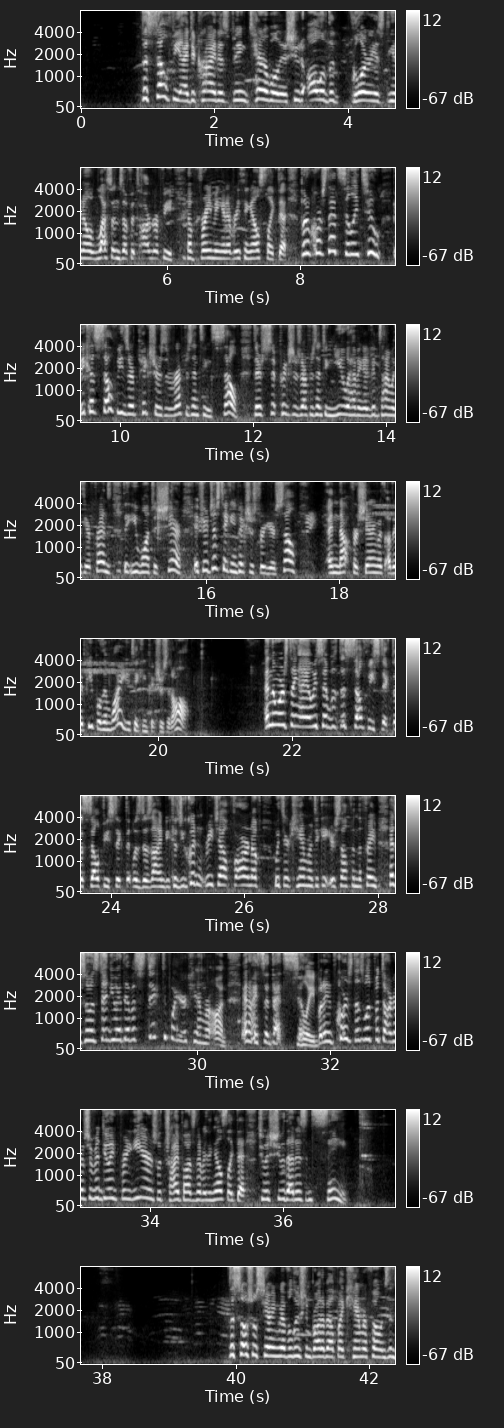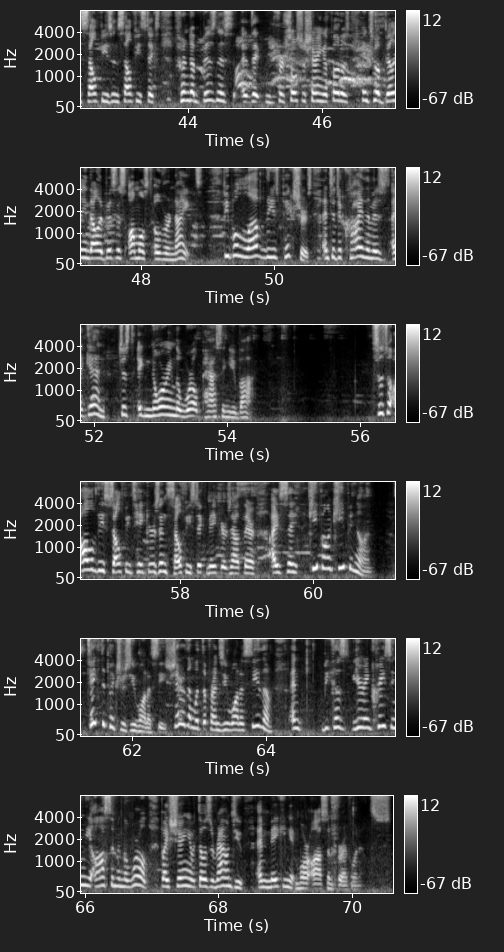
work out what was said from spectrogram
The selfie I decried as being terrible to shoot all of the glorious, you know, lessons of photography, of framing and everything else like that. But of course, that's silly too, because selfies are pictures of representing self. They're pictures representing you having a good time with your friends that you want to share. If you're just taking pictures for yourself and not for sharing with other people, then why are you taking pictures at all? And the worst thing I always said was the selfie stick, the selfie stick that was designed because you couldn't reach out far enough with your camera to get yourself in the frame. And so instead you had to have a stick to put your camera on. And I said, that's silly. But of course, that's what photographers have been doing for years with tripods and everything else like that to a shoe that is insane. The social sharing revolution brought about by camera phones and selfies and selfie sticks turned a business uh, for social sharing of photos into a billion dollar business almost overnight. People love these pictures, and to decry them is, again, just ignoring the world passing you by. So, to all of these selfie takers and selfie stick makers out there, I say, keep on keeping on. Take the pictures you want to see, share them with the friends you want to see them, and because you're increasing the awesome in the world by sharing it with those around you and making it more awesome for everyone else.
